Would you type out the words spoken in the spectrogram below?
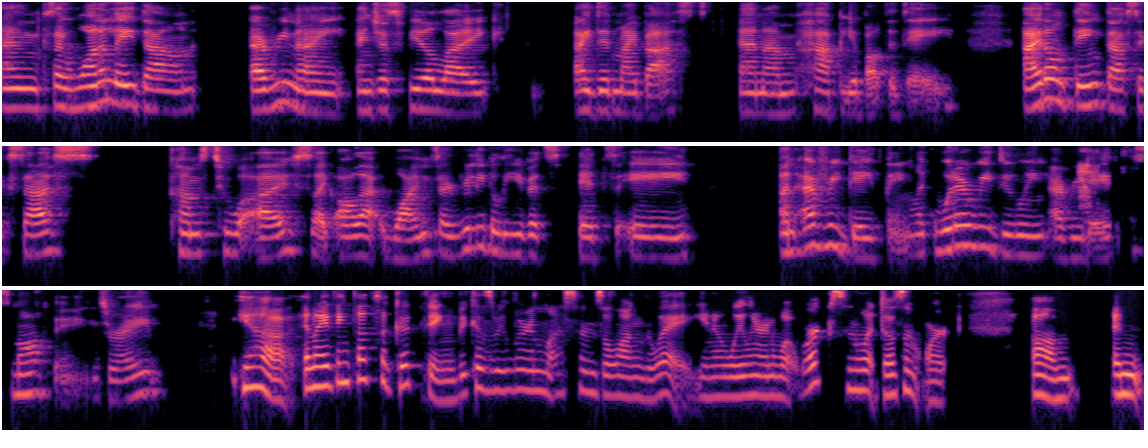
and because I want to lay down every night and just feel like I did my best and I'm happy about the day. I don't think that success comes to us like all at once. I really believe it's it's a an everyday thing. Like what are we doing every day? Small things, right? Yeah, and I think that's a good thing because we learn lessons along the way. You know, we learn what works and what doesn't work. Um, and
